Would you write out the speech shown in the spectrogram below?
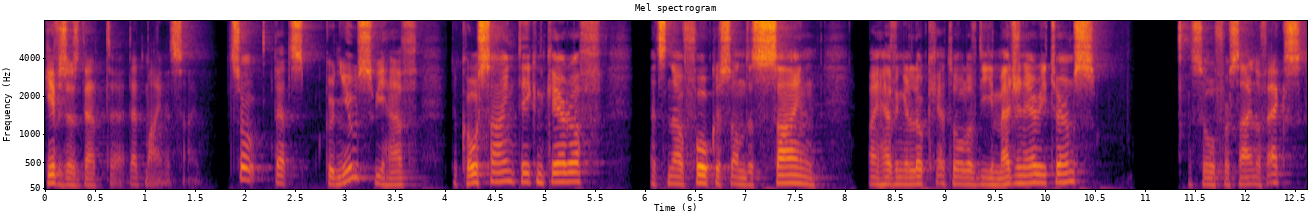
gives us that, uh, that minus sign. So that's good news. We have the cosine taken care of. Let's now focus on the sine by having a look at all of the imaginary terms. So for sine of x,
